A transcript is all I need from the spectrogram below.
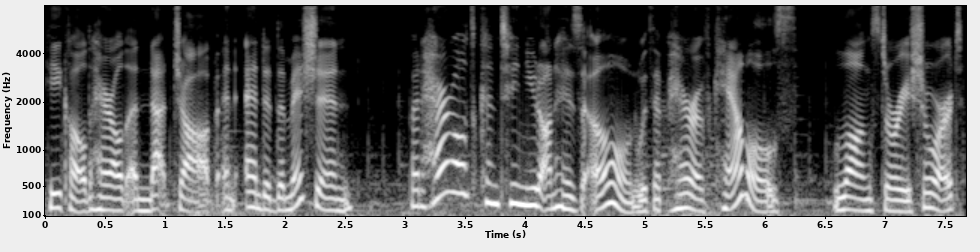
He called Harold a nut job and ended the mission. But Harold continued on his own with a pair of camels. Long story short,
